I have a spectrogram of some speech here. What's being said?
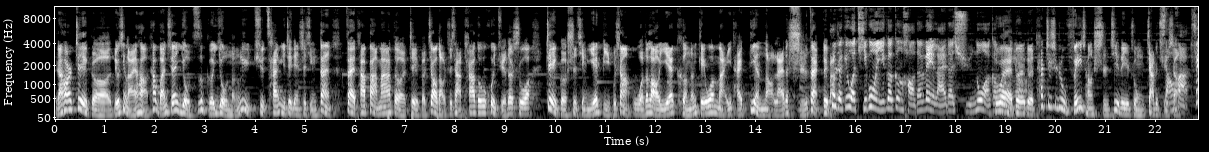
然而，这个刘庆来哈，他完全有资格、有能力去参与这件事情，但在他爸妈的这个教导之下，他都会觉得说这个事情也比不上我的姥爷可能给我买一台电脑来的实在，对吧？或者给我提供一个更好的未来的许诺，更对对对，他这是这种非常实际的一种价值取向，想法非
